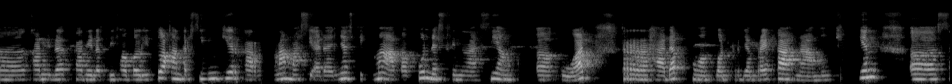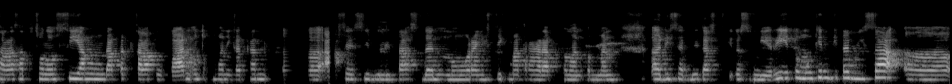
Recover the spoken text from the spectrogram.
uh, kandidat kandidat difabel itu akan tersingkir karena masih adanya stigma ataupun diskriminasi yang uh, kuat terhadap kemampuan kerja mereka. Nah, mungkin uh, salah satu solusi yang dapat kita lakukan untuk meningkatkan aksesibilitas dan mengurangi stigma terhadap teman-teman uh, disabilitas itu sendiri itu mungkin kita bisa uh,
